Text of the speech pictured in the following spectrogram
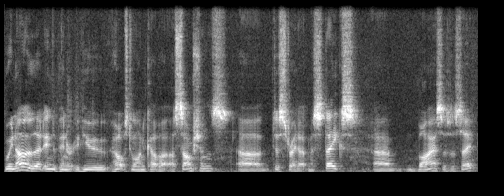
we know that independent review helps to uncover assumptions, uh, just straight up mistakes, um, bias, as I said.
